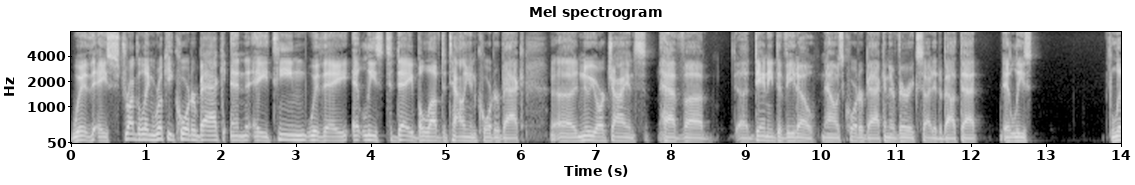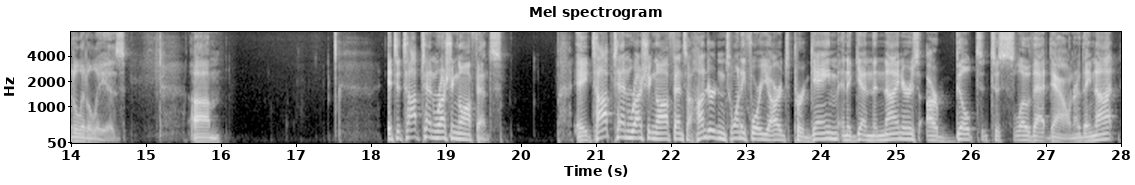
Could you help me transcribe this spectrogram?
with a struggling rookie quarterback and a team with a at least today beloved Italian quarterback. Uh, New York Giants have uh, uh, Danny DeVito now as quarterback, and they're very excited about that. At least Little Italy is. Um, it's a top 10 rushing offense. A top 10 rushing offense, 124 yards per game. And again, the Niners are built to slow that down, are they not?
